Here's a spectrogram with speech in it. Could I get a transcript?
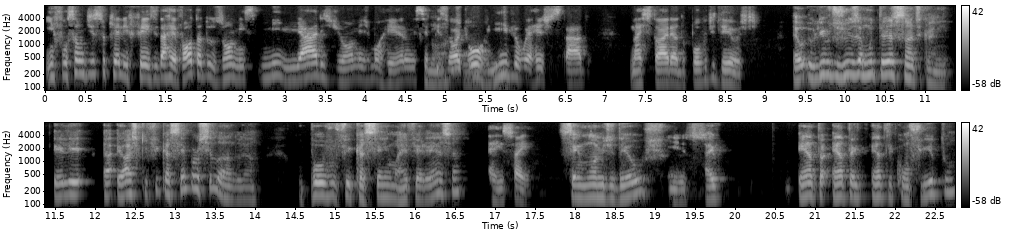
Em função disso que ele fez e da revolta dos homens, milhares de homens morreram. Esse episódio Nossa, horrível é registrado na história do povo de Deus. É, o livro de Juízes é muito interessante, Carlinhos. Ele, é, eu acho que fica sempre oscilando, né? O povo fica sem uma referência. É isso aí. Sem um homem de Deus. Isso. Aí entra, entra, entra em conflito,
